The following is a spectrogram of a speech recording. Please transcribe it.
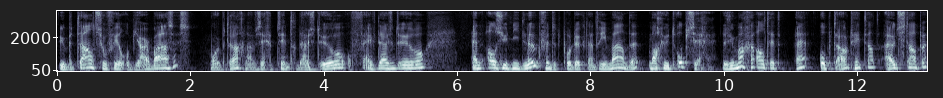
u betaalt zoveel op jaarbasis. Mooi bedrag, laten we zeggen 20.000 euro of 5.000 euro. En als u het niet leuk vindt, het product na drie maanden, mag u het opzeggen. Dus u mag er altijd, opt-out heet dat, uitstappen.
